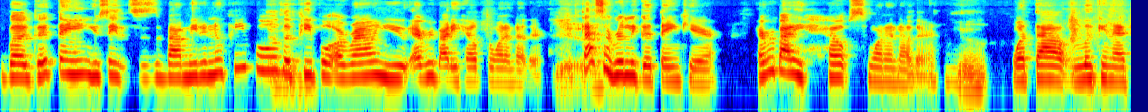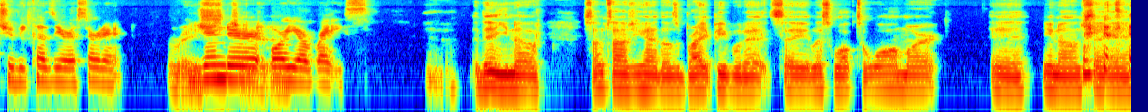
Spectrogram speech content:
But good thing you see, this is about meeting new people. The Mhm. people around you, everybody helped one another. Yeah. That's a really good thing here. Everybody helps one another yeah. without looking at you because you're a certain Race, gender, or your race. And then you know, sometimes you have those bright people that say, "Let's walk to Walmart," and you know what I'm saying.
